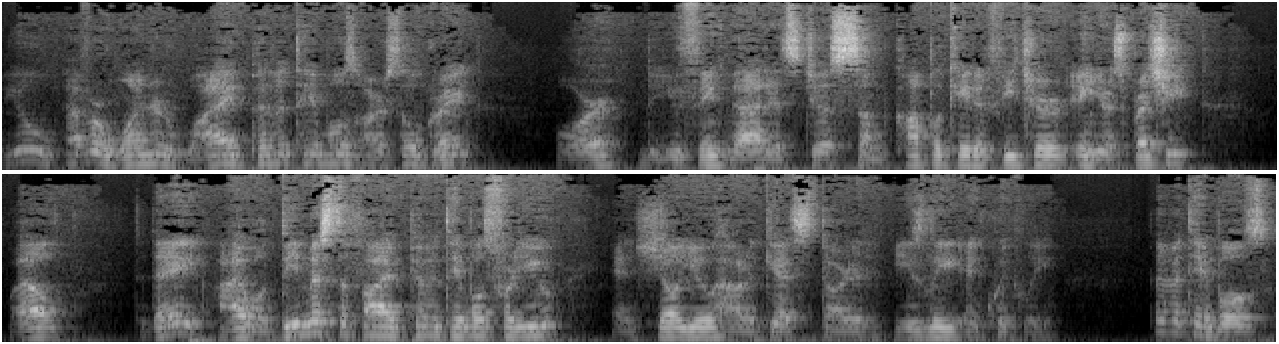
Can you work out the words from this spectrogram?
Have you ever wondered why pivot tables are so great? Or do you think that it's just some complicated feature in your spreadsheet? Well, today I will demystify pivot tables for you and show you how to get started easily and quickly. Pivot tables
